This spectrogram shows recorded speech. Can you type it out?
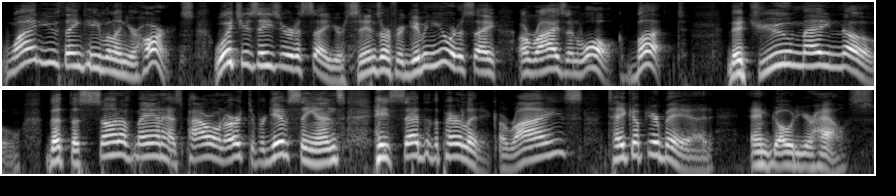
why do you think evil in your hearts? Which is easier to say, Your sins are forgiven you, or to say, Arise and walk? But that you may know that the Son of Man has power on earth to forgive sins, he said to the paralytic, Arise, take up your bed, and go to your house.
